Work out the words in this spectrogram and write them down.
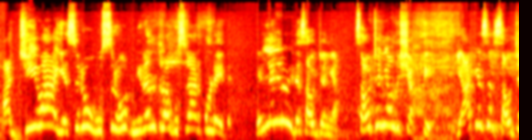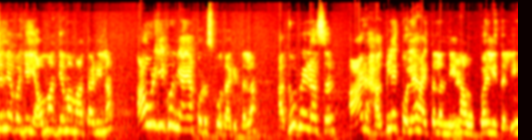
ಆ ಜೀವ ಹೆಸರು ಉಸಿರು ನಿರಂತರವಾಗಿ ಉಸಿರಾಡ್ಕೊಂಡೇ ಇದೆ. ಎಲ್ಲೆಲ್ಲೂ ಇದೆ ಸೌಜನ್ಯ. ಸೌಜನ್ಯ ಒಂದು ಶಕ್ತಿ. ಯಾಕೆ ಸರ್ ಸೌಜನ್ಯ ಬಗ್ಗೆ ಯಾವ ಮಾಧ್ಯಮ ಮಾತಾಡಿಲ್ಲ? ಆ ಹುಡುಗಿಗೂ ನ್ಯಾಯ ಕೊಡಿಸ್ಬೋದಾಗಿತ್ತಲ್ಲ? ಅದು ಬೇಡ ಸರ್. ಆಡ್ ಹಗ್ಲೆ ಕೊಲೆ ಆಯ್ತಲ್ಲ ನೇಹಾ ಹುಬ್ಬಳ್ಳಿದಲ್ಲಿ.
